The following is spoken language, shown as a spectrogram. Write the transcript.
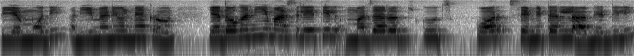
पी एम मोदी आणि इमॅन्युअल मॅक्रॉन या दोघांनीही मार्सेल येथील मजारगुज वॉर सेमिटरला भेट दिली.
